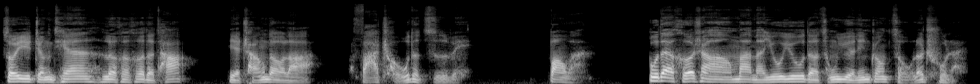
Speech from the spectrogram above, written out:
所以整天乐呵呵的他，也尝到了发愁的滋味。傍晚。布袋和尚慢慢悠悠地从岳林庄走了出来，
